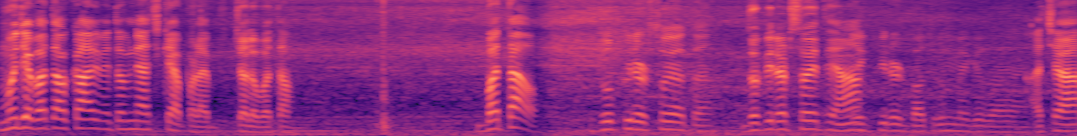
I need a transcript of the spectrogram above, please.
मुझे बताओ काल में तुमने आज क्या पढ़ा? चलो बताओ। बताओ। दो पीरियड सोया था दो पीरियड सोए थे हाँ? एक पीरियड बाथरूम में गुजारा अच्छा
